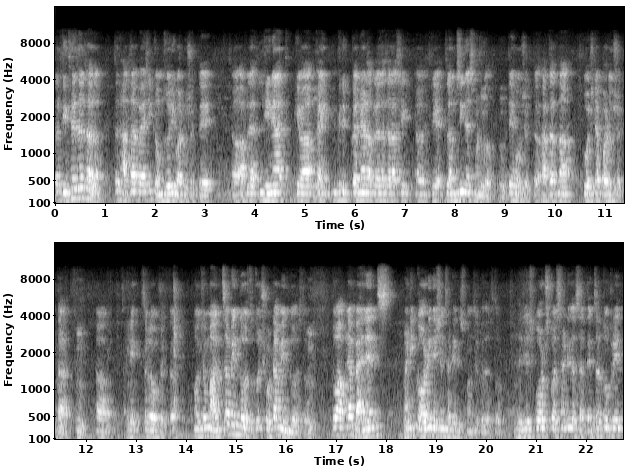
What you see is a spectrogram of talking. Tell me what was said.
तर तिथे जर झालं तर हातापायाची कमजोरी वाटू शकते. आपल्या लिहिण्यात किंवा. काही ग्रिप करण्यात आपल्याला जराशी अ, जे क्लमझीनेस म्हणतो. ते होऊ शकतं. हातातना गोष्टी पडू शकतात. हे सगळं होऊ शकतं. मग जो मागचा मेंदू असतो तो छोटा मेंदू असतो. तो आपल्या बॅलन्स आणि कोऑर्डिनेशनसाठी रिस्पॉन्सिबल असतो. म्हणजे जे स्पोर्ट्स पर्सनॅलिटीज असतात त्यांचा तो ब्रेन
